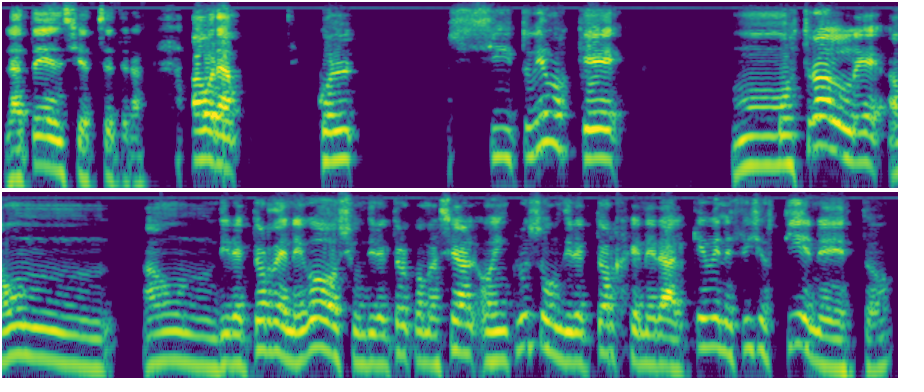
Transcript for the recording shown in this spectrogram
latencia, etcétera. Ahora, si tuviéramos que mostrarle a un, a un director de negocio, un director comercial o incluso un director general, qué beneficios tiene esto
